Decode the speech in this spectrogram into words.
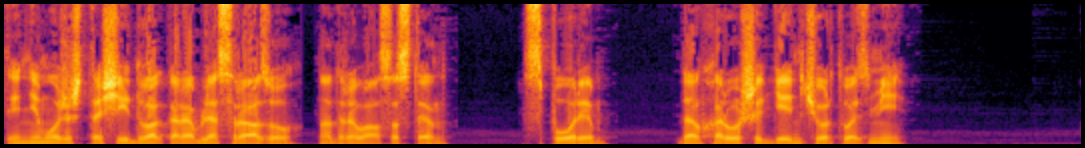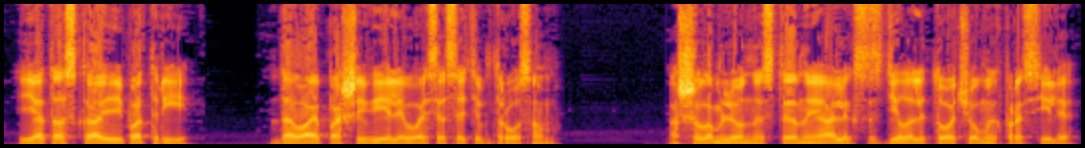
«Ты не можешь тащить два корабля сразу», – надрывался Стэн. «Спорим? Да в хороший день, черт возьми. Я таскаю и по три. Давай, пошевеливайся с этим тросом». Ошеломленные Стэн и Алекс сделали то, о чем их просили.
